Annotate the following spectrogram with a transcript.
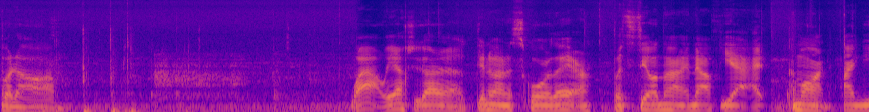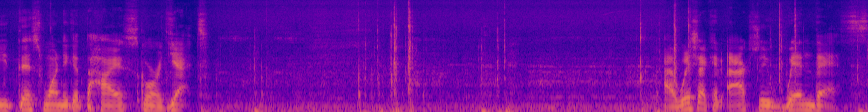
But, um... Wow, we actually got a good amount of score there. But still not enough yet. Come on, I need this one to get the highest score yet. I wish I could actually win this.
